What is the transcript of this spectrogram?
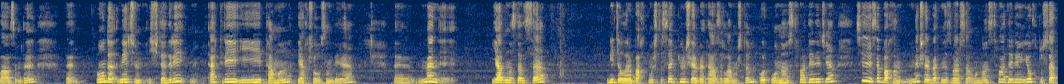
lazımdır. E, Onu da nə üçün işlədirik? Ətri, iyi, tamı yaxşı olsun deyə. Mən yadınızdadırsa, videolara baxmışdısa, gül şərbəti hazırlamışdım. Ondan istifadə edəcəyəm. Siz isə baxın, nə şərbətiniz varsa ondan istifadə edin. Yoxdursa,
